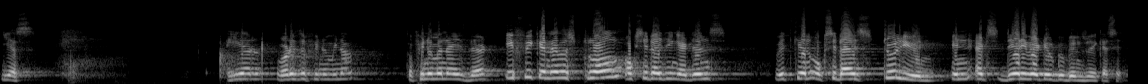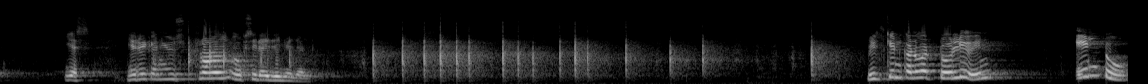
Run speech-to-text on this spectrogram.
Yes. Here, what is the phenomena? The phenomena is that if we can have a strong oxidizing agents which can oxidize toluene in its derivative to benzoic acid. Yes, here you can use strong oxidizing agent. Which can convert toluene into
